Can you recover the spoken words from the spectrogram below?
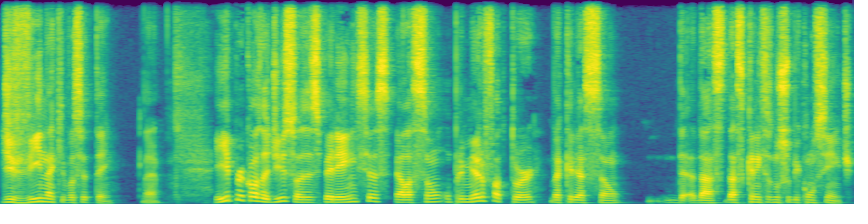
divina que você tem, né? E por causa disso, as experiências elas são o primeiro fator da criação das, das crenças no subconsciente.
